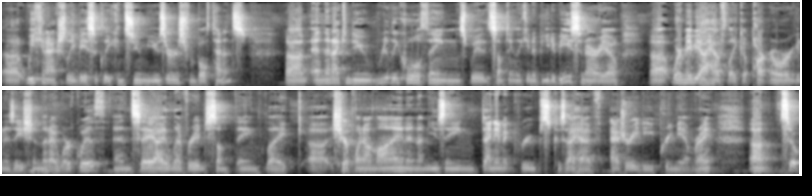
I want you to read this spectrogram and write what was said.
uh, we can actually basically consume users from both tenants. Um, and then I can do really cool things with something like in a B2B scenario. Uh, where maybe I have like a partner organization that I work with, and say I leverage something like uh, SharePoint Online, and I'm using dynamic groups because I have Azure AD Premium, right? Um, so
